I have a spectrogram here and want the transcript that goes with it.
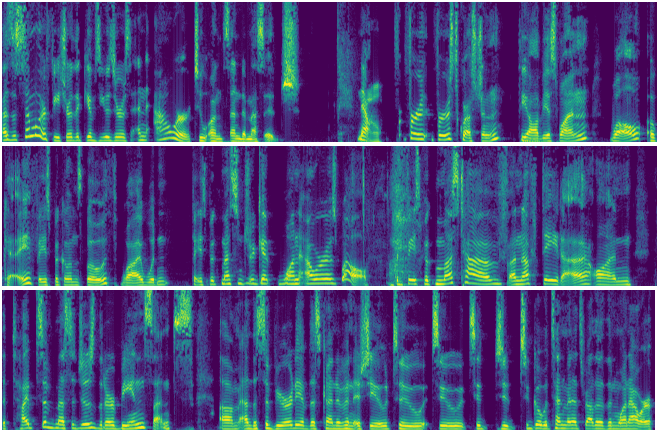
has a similar feature that gives users an hour to unsend a message. Now, Wow. for first question, the hmm. obvious one. Well, okay, Facebook owns both. Why wouldn't Facebook Messenger get one hour as well? But Facebook must have enough data on the types of messages that are being sent um, and the severity of this kind of an issue to to to to to go with ten minutes rather than one hour.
